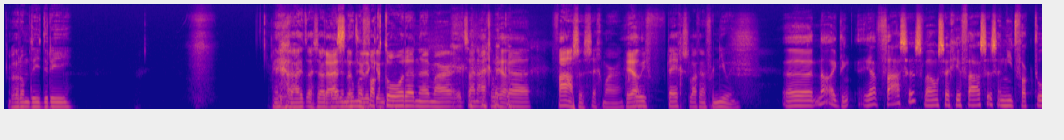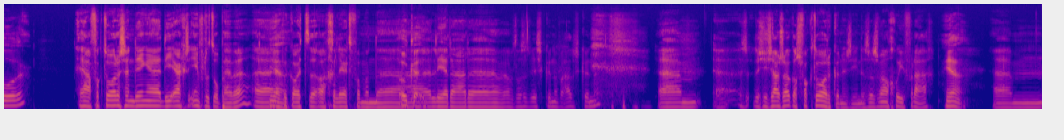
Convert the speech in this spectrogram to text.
Waarom die drie? Je zou het, je zou het noemen een- factoren, maar het zijn eigenlijk Ja. fases, zeg maar. Ja. Groei, tegenslag en vernieuwing. Nou, ik denk, ja, fases. Waarom zeg je fases en niet factoren? Ja, factoren zijn dingen die ergens invloed op hebben. Eh, Heb ik ooit eh, al geleerd van mijn Oké. leraar, wat was het, wiskunde of aardrijkskunde. Ehm, eh, dus je zou ze ook als factoren kunnen zien. Dus dat is wel een goede vraag. Ja, Ehm,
